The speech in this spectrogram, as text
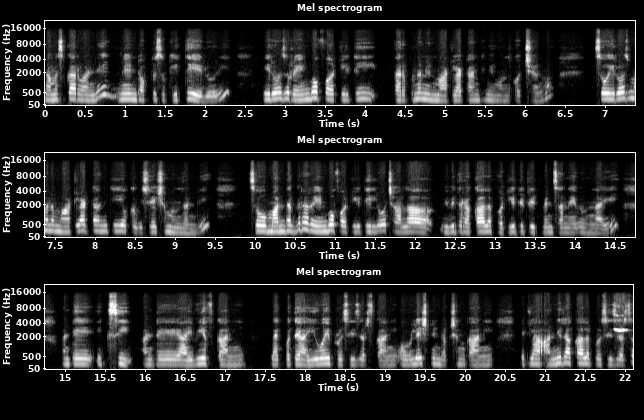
నమస్కారం అండి. నేను డాక్టర్ సుకీర్తి ఏలూరి. ఈరోజు రెయిన్‌బో ఫర్టిలిటీ తరపున నేను మాట్లాడటానికి మీ ముందుకొచ్చాను. సో, ఈరోజు మనం మాట్లాడటానికి ఒక విశేషం ఉందండి. సో, మన దగ్గర రెయిన్‌బో ఫర్టిలిటీలో చాలా వివిధ రకాల ఫర్టిలిటీ ట్రీట్మెంట్స్ అనేవి ఉన్నాయి. అంటే ఇక్సీ అంటే ఐవీఎఫ్ కానీ, లేకపోతే ఐయుఐ ప్రొసీజర్స్ కానీ, ఓవిలేషన్ ఇండక్షన్ కానీ, ఇట్లా అన్ని రకాల ప్రొసీజర్స్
